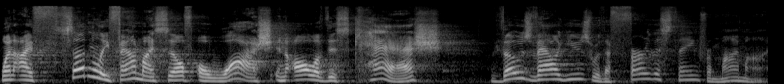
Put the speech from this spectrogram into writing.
when I suddenly found myself awash in all of this cash, those values were the furthest thing from my mind.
